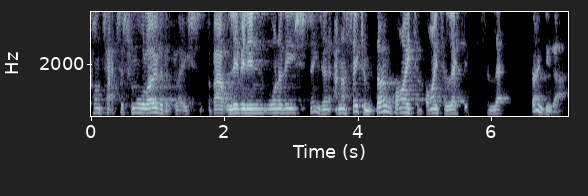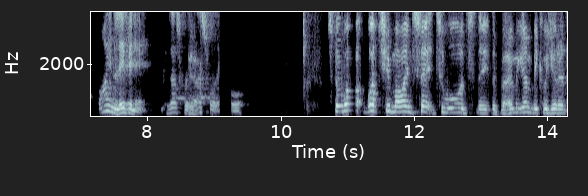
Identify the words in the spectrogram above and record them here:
contact us from all over the place about living in one of these things. And, and I say to them, don't buy to buy to let it to let. Don't do that. Buy and live in it because that's what yeah. that's what they're for. So what, what's your mindset towards the, the Birmingham? Because you're an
